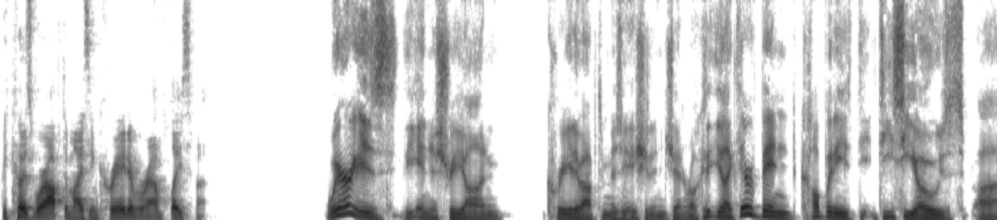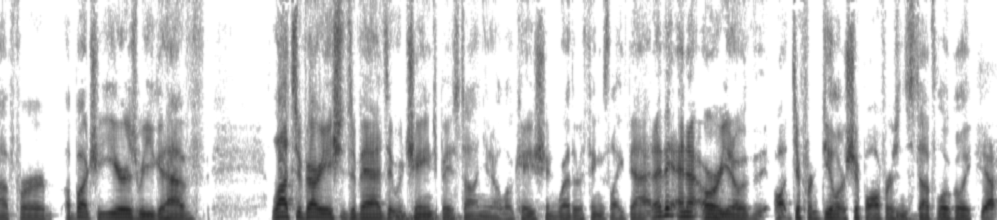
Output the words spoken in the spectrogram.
because we're optimizing creative around placement. Where is the industry on creative optimization in general? Because like there have been companies, DCOs, uh, for a bunch of years where you could have lots of variations of ads that would change based on you know location, weather, things like that. And I think, and or you know, the, different dealership offers and stuff locally. Yeah.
